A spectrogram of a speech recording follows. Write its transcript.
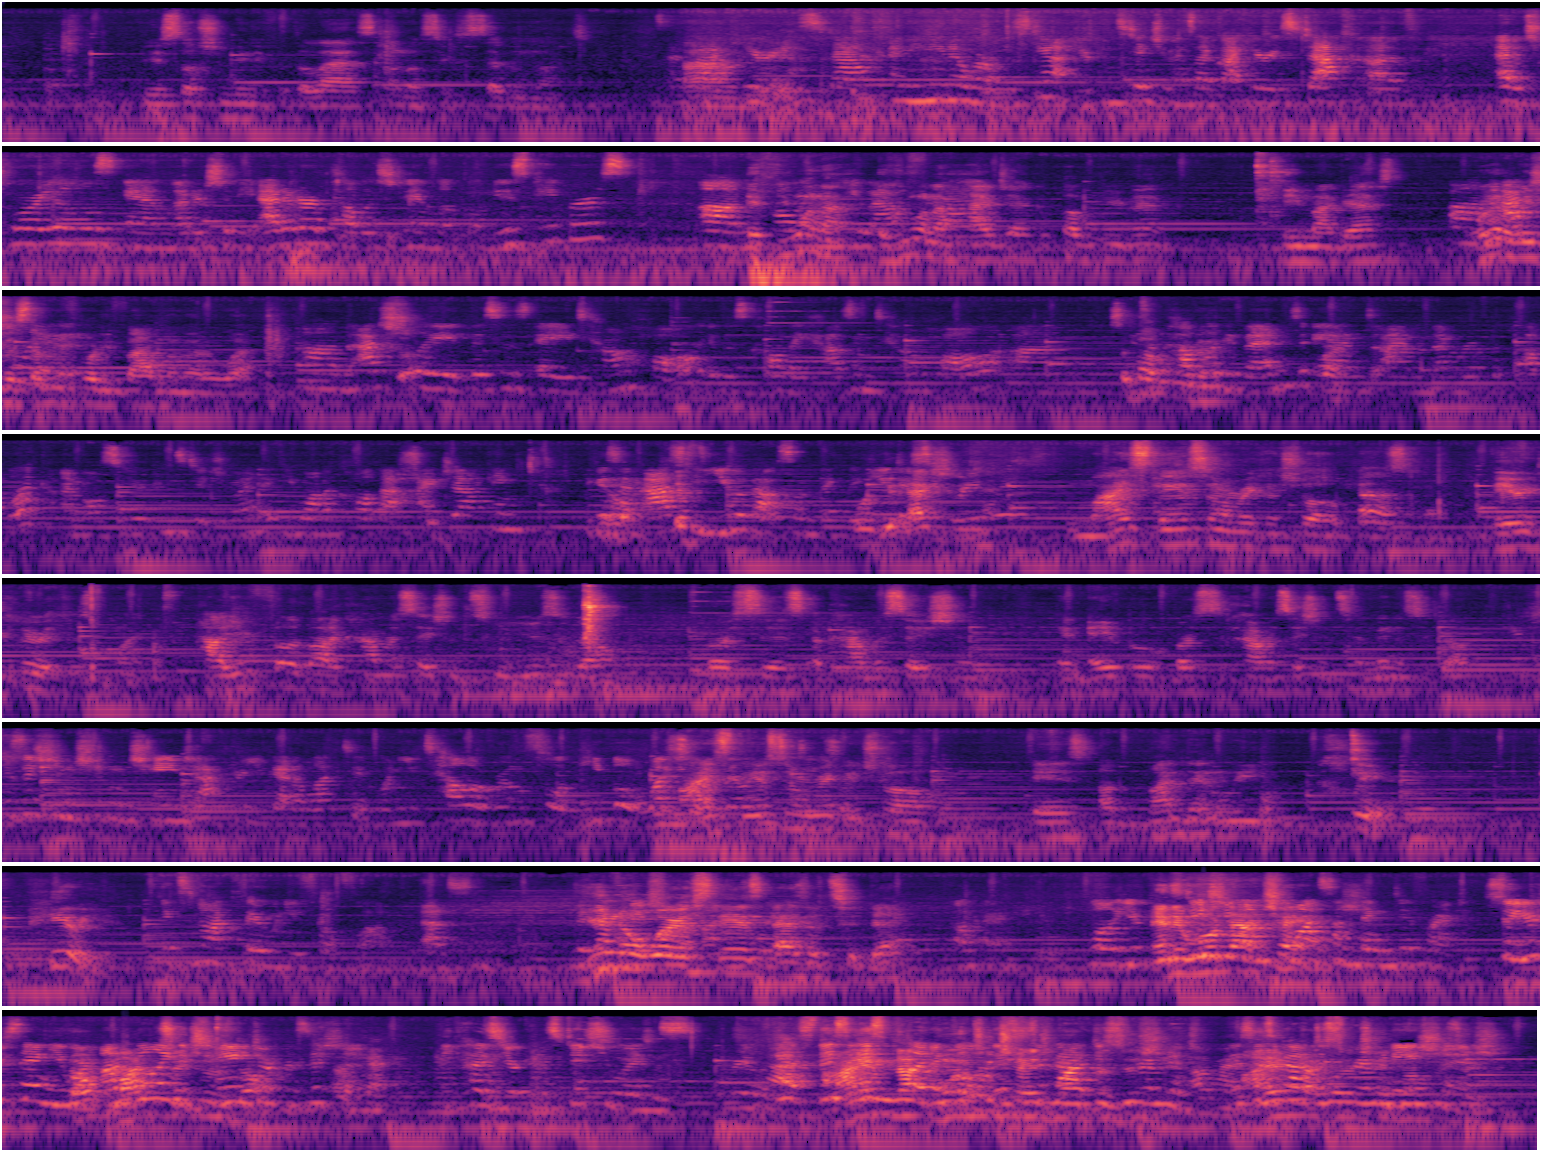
via social media for the last, I don't know, six or seven months. I've got Um, here a stack, I mean, you know where we stand, your constituents. I've got here a stack of editorials and letters to the editor published in local newspapers. Um, If you wanna, you if out you wanna for that. hijack a public event, be my guest. Um, We're gonna leave at 7:45 no matter what. Um, actually, this is a town hall. It was called a housing town hall. Um, It's a it's a public public event. event, and I'm a member of the public. I'm also your constituent. If you want to call that hijacking, because No, I'm asking if- you about something that Well, you disagree actually, with. my stance on rent control is very clear at this point. How you feel about a conversation two years ago versus a conversation in April versus a conversation 10 minutes ago. Your position shouldn't change after you get elected. When you tell a room full of people what My you're willing stance on rent control is abundantly clear. Period. It's not clear when you flip flop. That's the You know where it stands as of today. Okay. Well, your And it will not constituents want something different. So you're saying you No, are my unwilling to change your position Okay. because your constituents. Yes, this I is not political. going to this change is my about position. discrimination. Okay. This I is am about not going to change my discrimination. position.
